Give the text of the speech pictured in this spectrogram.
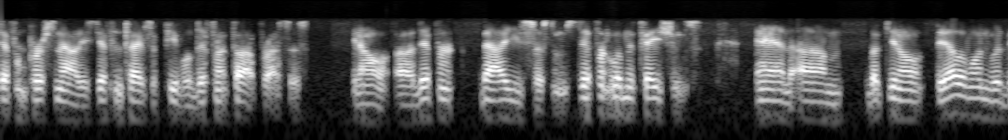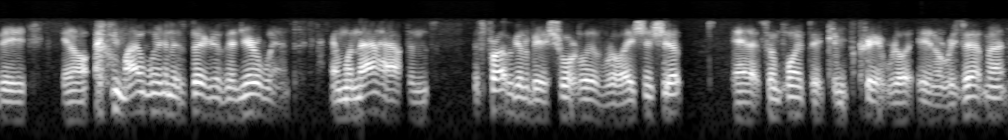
different personalities, different types of people, different thought process, you know, uh, different value systems, different limitations, and um, but you know, the other one would be, you know, my win is bigger than your win, and when that happens, it's probably going to be a short-lived relationship and at some point that can create real, you know, resentment,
